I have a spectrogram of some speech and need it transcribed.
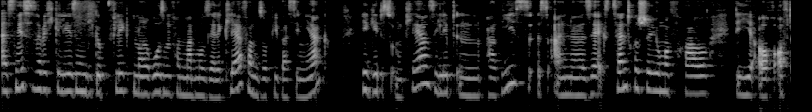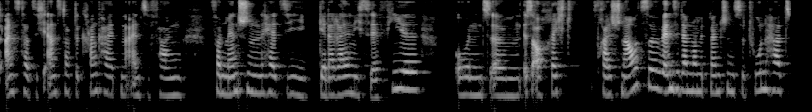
Als nächstes habe ich gelesen Die gepflegten Neurosen von Mademoiselle Claire von Sophie Bassignac. Hier geht es um Claire. Sie lebt in Paris, ist eine sehr exzentrische junge Frau, die auch oft Angst hat, sich ernsthafte Krankheiten einzufangen. Von Menschen hält sie generell nicht sehr viel und ähm, ist auch recht frei Schnauze, wenn sie dann mal mit Menschen zu tun hat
